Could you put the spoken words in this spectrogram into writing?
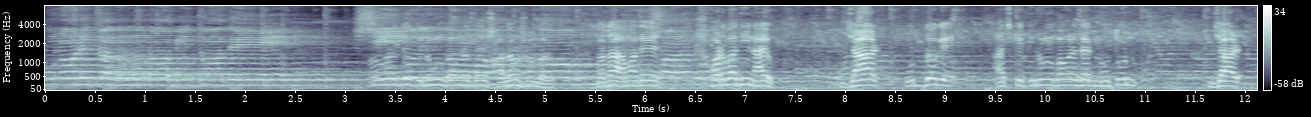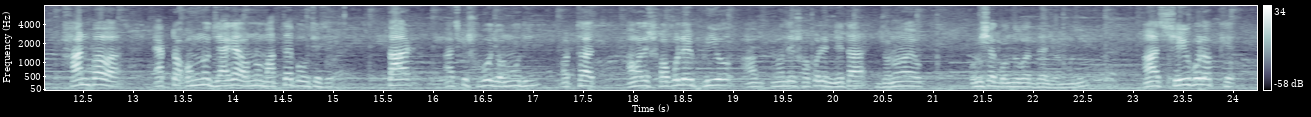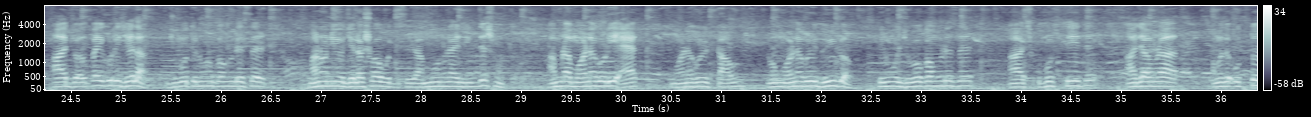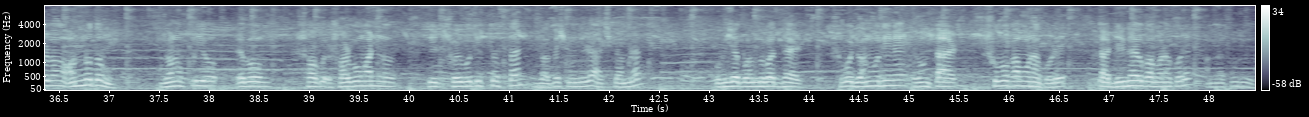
পুনর্জন্ম তৃণমূল কংগ্রেসের সাধারণ সম্পাদক তথা আমাদের সর্বাধিনায়ক যার উদ্যোগে আজকে তৃণমূল কংগ্রেস এক নতুন যার স্থান পাওয়া একটা অন্য জায়গায় অন্য মাত্রায় পৌঁছেছে তার আজকে শুভ জন্মদিন। অর্থাৎ আমাদের সকলের প্রিয় আমাদের সকলের নেতা জননায়ক অভিষেক বন্দ্যোপাধ্যায়ের জন্মদিন। আজ সেই উপলক্ষে আজ জলপাইগুড়ি জেলা যুব তৃণমূল কংগ্রেসের মাননীয় জেলা সভাপতি শ্রী রামমোহন রায়ের নির্দেশ মতো আমরা ময়নাগুড়ি এক, ময়নাগুড়ি টাউন এবং ময়নাগুড়ি দুই ব্লক তৃণমূল যুব কংগ্রেসের আজ উপস্থিতিতে আজ আমরা আমাদের উত্তরবঙ্গের অন্যতম জনপ্রিয় এবং সর্ব- সর্বমান্য শৈব তীর্থস্থান জল্পেশ মন্দিরে আজকে আমরা অভিষেক বন্দ্যোপাধ্যায়ের শুভ জন্মদিনে এবং তার শুভকামনা করে, তার দীর্ঘায়ু কামনা করে আমরা পুজো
